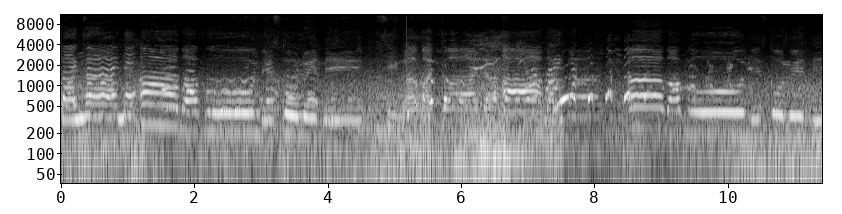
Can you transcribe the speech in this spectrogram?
abancane abafundi esikolweni abancane abafundi esikolweni.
